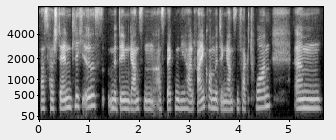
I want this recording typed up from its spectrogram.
was verständlich ist mit den ganzen Aspekten, die halt reinkommen, mit den ganzen Faktoren. Ähm,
